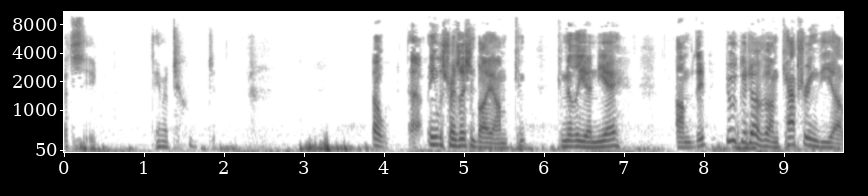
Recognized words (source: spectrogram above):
Let's see. Damn it. Oh, uh, English translation by um, Cam- Camellia Nieh. Um, they do a good job of um, capturing the uh,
